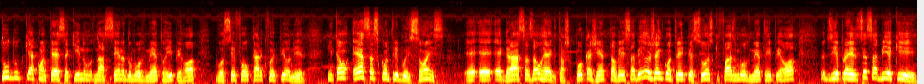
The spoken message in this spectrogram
Tudo que acontece aqui no- na cena do movimento hip hop, você foi o cara que foi pioneiro. Então, essas contribuições é, é- é graças ao reggae. Então, acho que pouca gente talvez sabia. Eu já encontrei pessoas que fazem o movimento hip hop. Eu dizia pra ele, você sabia que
